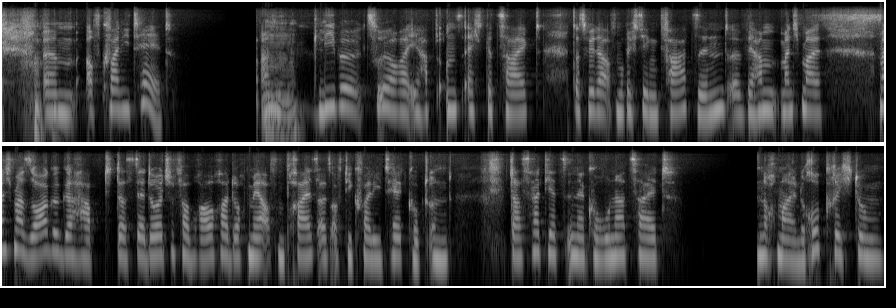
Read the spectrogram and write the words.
ähm, auf Qualität. Also, mhm. liebe Zuhörer, ihr habt uns echt gezeigt, dass wir da auf dem richtigen Pfad sind. Äh, wir haben manchmal, manchmal Sorge gehabt, dass der deutsche Verbraucher doch mehr auf den Preis als auf die Qualität guckt. Und das hat jetzt in der Corona-Zeit nochmal eine Rückrichtung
